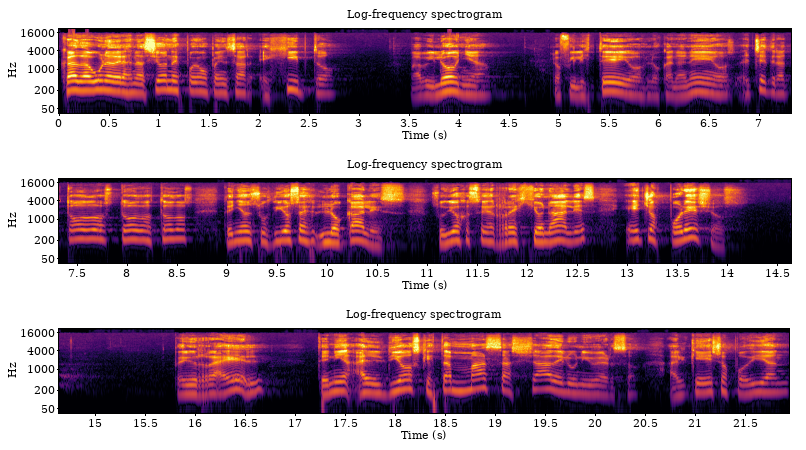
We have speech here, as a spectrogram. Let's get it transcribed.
Cada una de las naciones podemos pensar Egipto, Babilonia, los filisteos, los cananeos, etcétera, todos, todos, todos tenían sus dioses locales, sus dioses regionales hechos por ellos. Pero Israel tenía al Dios que está más allá del universo, al que ellos podían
